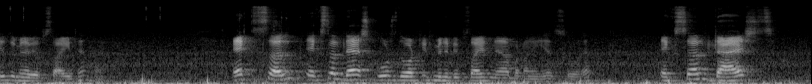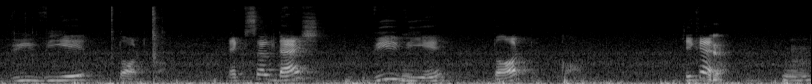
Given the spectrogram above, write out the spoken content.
ये तो मेरा वेबसाइट है। Excel Excel dash course dot it मैंने वेबसाइट नया बनाई है सो है। Excel dash V V A dot com Excel dash V V A dot com ठीक है? हम्म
